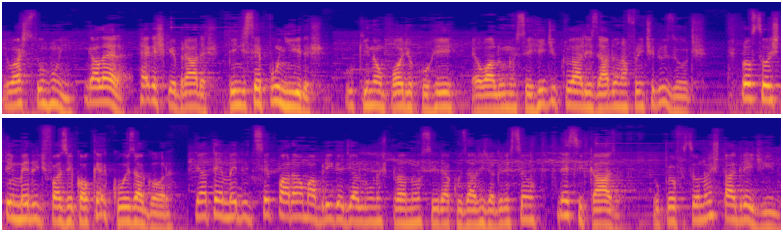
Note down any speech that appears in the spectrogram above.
Eu acho isso ruim. Galera, regras quebradas têm de ser punidas. O que não pode ocorrer é o aluno ser ridicularizado na frente dos outros. Os professores têm medo de fazer qualquer coisa agora. Tem até medo de separar uma briga de alunos para não serem acusados de agressão. Nesse caso, o professor não está agredindo,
